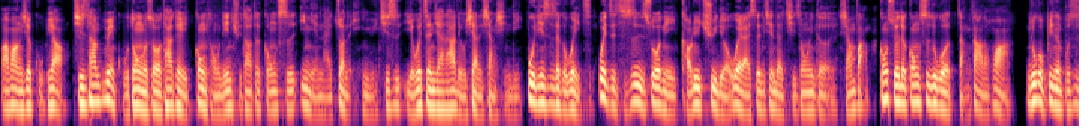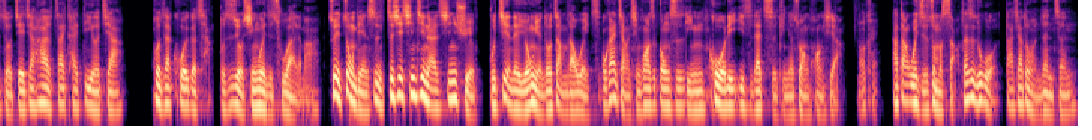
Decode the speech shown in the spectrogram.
发放一些股票，其实他们变股东的时候，他可以共同领取到这公司一年来赚的盈余，其实也会增加他留下的向心力。不一定是这个位置，位置只是说你考虑去留、未来升迁的其中一个想法嘛。公随着公司如果长大的话，如果病人不是走这家，他要再开第二家。或者再扩一个厂，不是有新位置出来了吗？所以重点是这些新进来的新血，不见得永远都占不到位置。我刚才讲的情况是公司盈获利一直在持平的状况下，OK，他当然位置就这么少。但是如果大家都很认真，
